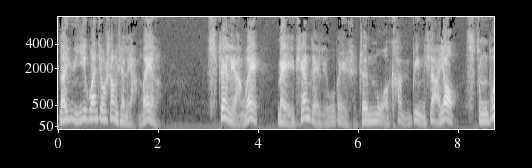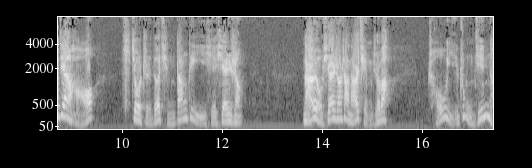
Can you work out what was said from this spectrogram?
那御医官就剩下两位了，这两位每天给刘备是针墨看病下药，总不见好，就只得请当地一些先生。哪儿有先生上哪儿请去吧，酬以重金呐。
